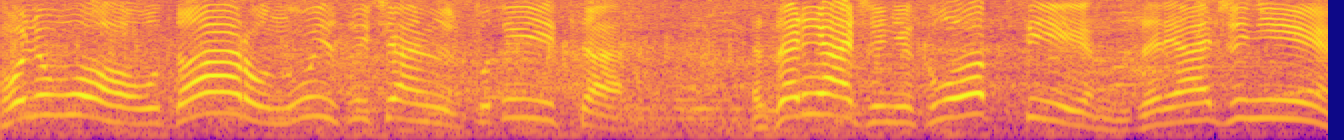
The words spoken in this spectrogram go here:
гольового удару. Ну і звичайно ж, подивіться, заряджені хлопці, заряджені.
